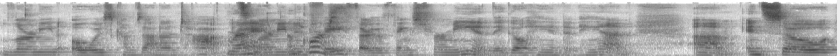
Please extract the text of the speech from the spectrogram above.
learning always comes out on top. It's Right, learning of and course. faith are the things for me and they go hand in hand. Um, and so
